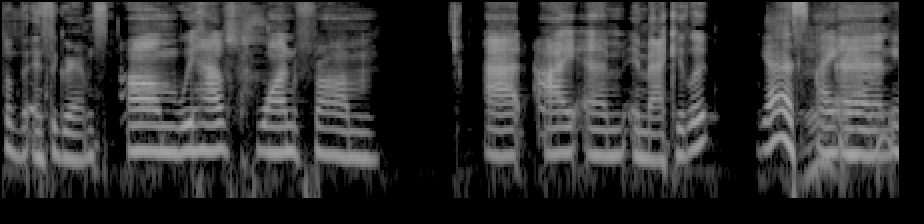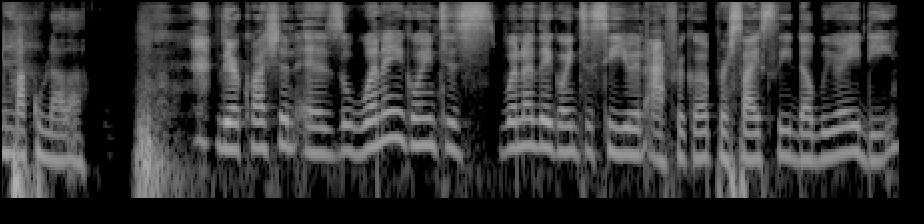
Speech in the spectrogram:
From the Instagrams. Um, we have one from at I am immaculate. Yes, I am And- Immaculada. Their question is when are you going to when are they going to see you in Africa precisely WAD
